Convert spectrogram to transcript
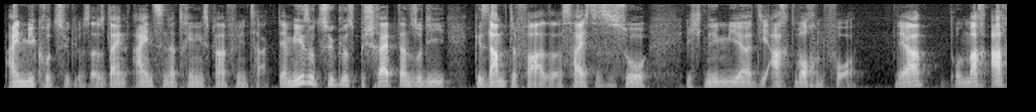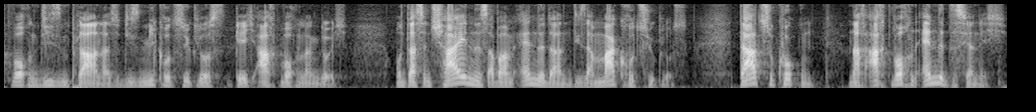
ein Mikrozyklus, also dein einzelner Trainingsplan für den Tag. Der Mesozyklus beschreibt dann so die gesamte Phase. Das heißt, es ist so, ich nehme mir die acht Wochen vor. Ja, und mache acht Wochen diesen Plan, also diesen Mikrozyklus gehe ich acht Wochen lang durch. Und das Entscheidende ist aber am Ende dann dieser Makrozyklus. Da zu gucken, nach acht Wochen endet es ja nicht.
